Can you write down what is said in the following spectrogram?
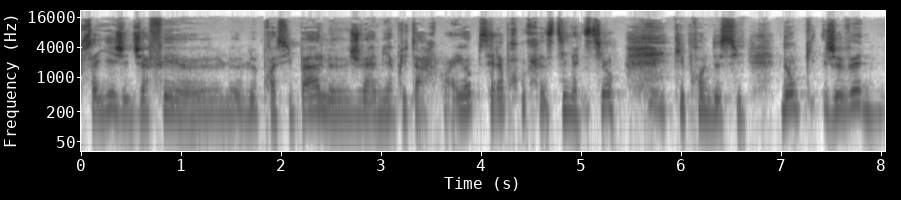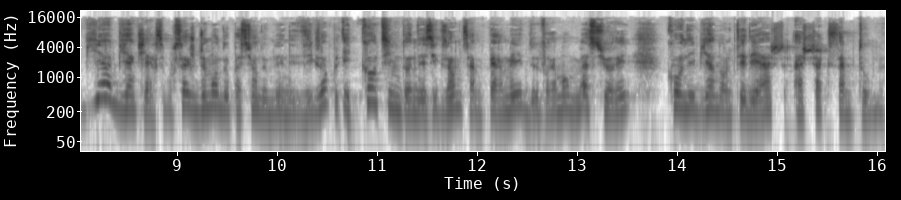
ça y est j'ai déjà fait euh, le, principal, je verrai bien plus tard. Quoi. Et hop c'est la procrastination qui prend le dessus. Donc je veux être bien bien clair. C'est pour ça que je demande aux patients de me donner des exemples et quand ils me donnent des exemples, ça me permet de vraiment m'assurer qu'on est bien dans le TDAH à chaque symptôme.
